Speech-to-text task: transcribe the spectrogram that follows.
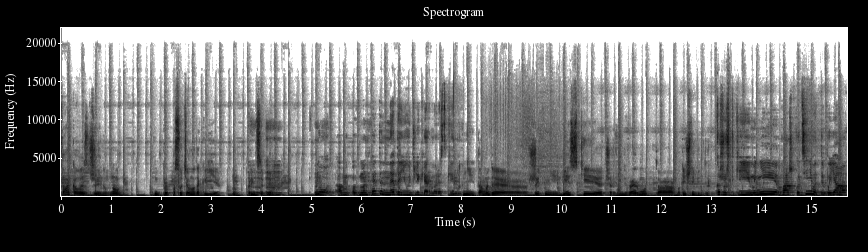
так, але з джином. Ну, по, суті, воно так і є. Ну, в принципі. М-м. Ну, а в Манхеттен не дають лікер Мерескін. Ні, там іде е, житні віскі, червоний вермут та ароматичний вітер. Кажу ж таки, мені важко оцінювати, бо я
